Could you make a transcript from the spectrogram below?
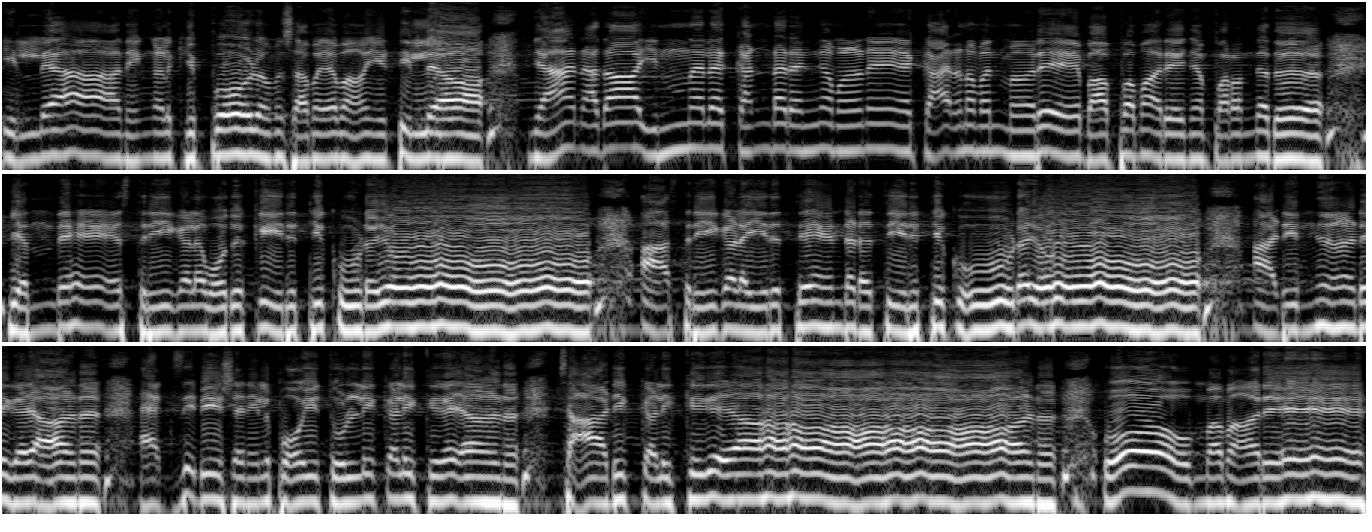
ഇല്ല നിങ്ങൾക്കിപ്പോഴും സമയമായിട്ടില്ല. ഞാൻ അതാ ഇന്നലെ കണ്ട രംഗമാണ്. കാരണവന്മാരെ ബാപ്പമാരെ ഞാൻ പറഞ്ഞത് എന്തേ സ്ത്രീകളെ ഒതുക്കി ഇരുത്തിക്കൂടെയോ? ആ സ്ത്രീകളെ ഇരുത്തേണ്ടടുത്ത് ഇരുത്തിക്കൂടെയോ അടിഞ്ഞാടുകയാണ് എക്സിബിഷനിൽ പോയി തുള്ളിക്കളിക്കുകയാണ് ചാടിക്കളിക്കുകയാണ്. ഓ ഉമ്മമാരെ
